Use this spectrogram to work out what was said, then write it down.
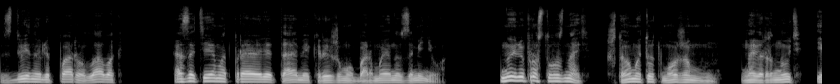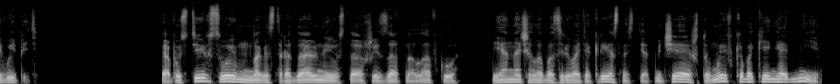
сдвинули пару лавок а затем отправили Тами к рыжему бармену за меню. Ну или просто узнать, что мы тут можем навернуть и выпить. Опустив свой многострадальный и уставший зад на лавку, я начал обозревать окрестности, отмечая, что мы в кабаке не одни,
